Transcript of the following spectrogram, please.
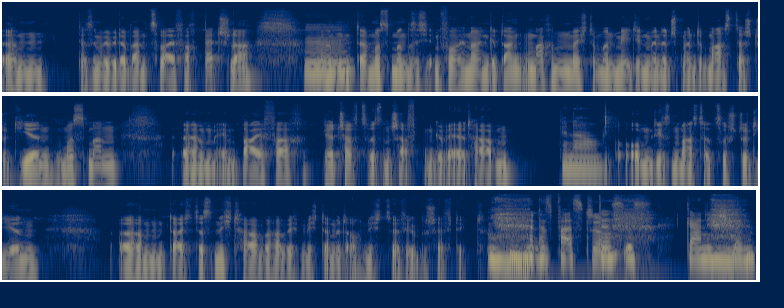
ähm, da sind wir wieder beim Zweifach-Bachelor. Mhm. Ähm, da muss man sich im Vorhinein Gedanken machen, möchte man Medienmanagement im Master studieren, muss man ähm, im Beifach Wirtschaftswissenschaften gewählt haben. Genau. Um diesen Master zu studieren. Ähm, da ich das nicht habe, habe ich mich damit auch nicht sehr viel beschäftigt. das passt schon. Das ist Gar nicht schlimm.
